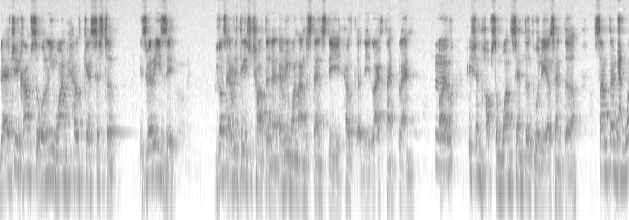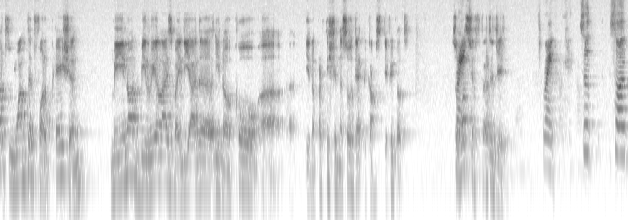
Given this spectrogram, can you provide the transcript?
that actually comes to only one healthcare system, it's very easy because everything is charted and everyone understands the health, the lifetime plan. However, the patient hops from one center to the other center. Sometimes Yeah. what you wanted for the patient may not be realized by the other, you know, co, uh, you know, practitioner. So that becomes difficult. So Right. what's your strategy? Right. So, so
